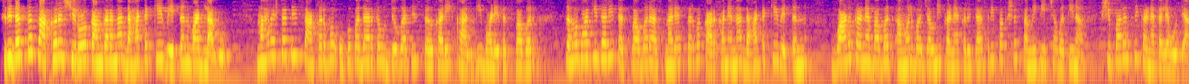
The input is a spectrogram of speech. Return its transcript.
श्री दत्त साखर शिरोळ कामगारांना दहा टक्के वेतनवाढ लागू. महाराष्ट्रातील साखर व उपपदार्थ उद्योगातील सहकारी खाजगी भाडेतत्वावर सहभागीदारी तत्वावर असणाऱ्या सर्व कारखान्यांना दहा टक्के वेतन वाढ करण्याबाबत अंमलबजावणी करण्याकरिता त्रिपक्ष समितीच्या वतीनं शिफारसी करण्यात आल्या होत्या.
